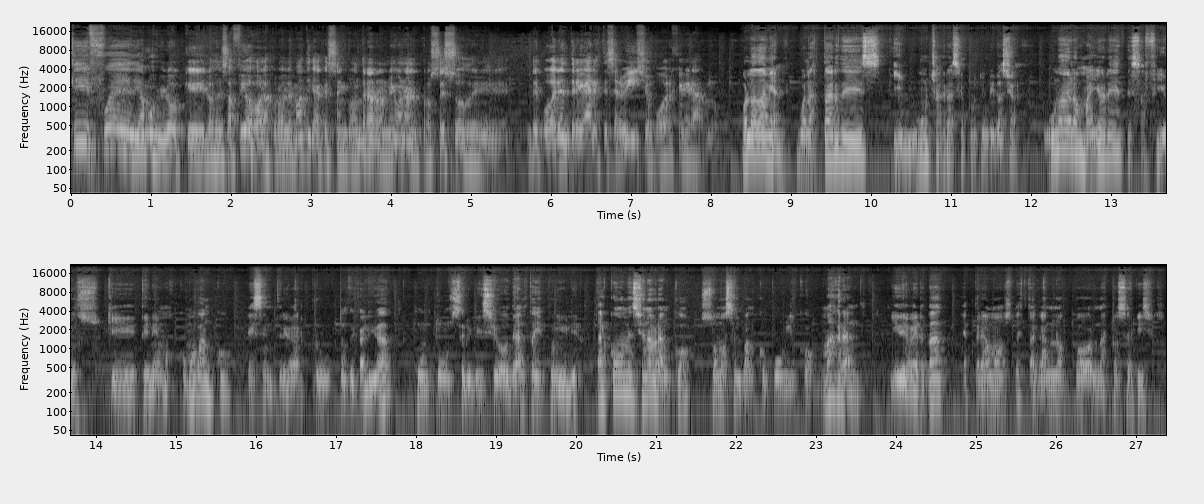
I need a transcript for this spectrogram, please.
qué fue, digamos, lo que los desafíos o las problemáticas que se encontraron en el proceso de, de poder entregar este servicio, poder generarlo? Hola Damián, buenas tardes y muchas gracias por tu invitación. Uno de los mayores desafíos que tenemos como banco es entregar productos de calidad junto a un servicio de alta disponibilidad. Tal como menciona Branco, somos el banco público más grande y de verdad esperamos destacarnos por nuestros servicios.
